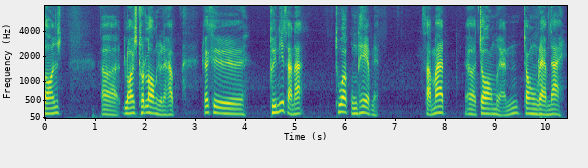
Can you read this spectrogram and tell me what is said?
ลอนช์เอ่อลอนช์ทดลองอยู่นะครับ ก็คือพื้นที่สาธารณะทั่วกรุงเทพเนี่ย สามารถเอ่อจองเหมือนจองโรงแรมได้เห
